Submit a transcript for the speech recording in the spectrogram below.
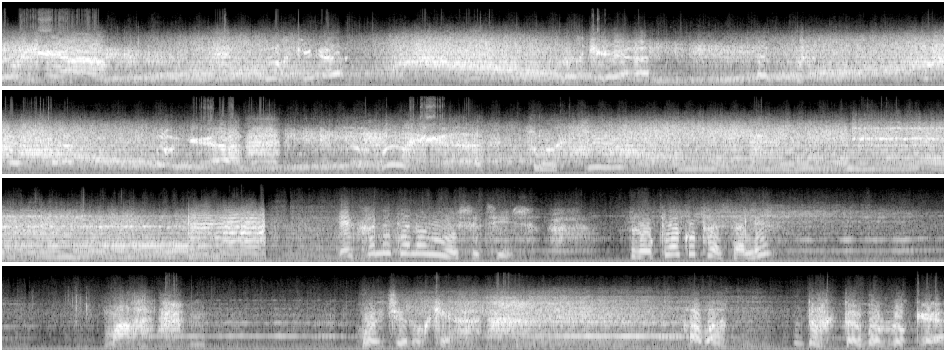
রোকেয়া এখানে কেন নিয়ে এসেছিস? রোকেয়া কোথায়, সালে? মা, ওই যে রোকেয়া। আবার ডাক্তার বল রোকেয়া।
